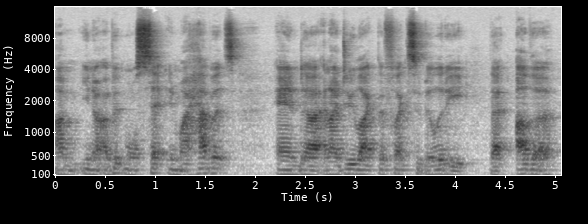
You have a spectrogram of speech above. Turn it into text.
um, you know a bit more set in my habits and uh, and I do like the flexibility that other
